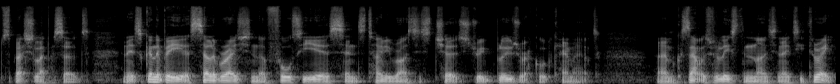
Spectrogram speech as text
special episodes, and it's going to be a celebration of 40 years since Tony Rice's Church Street Blues record came out, because um, that was released in 1983.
